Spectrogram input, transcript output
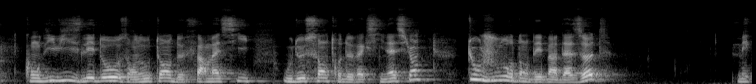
qu'on divise les doses en autant de pharmacies ou de centres de vaccination, toujours dans des bains d'azote. Mais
